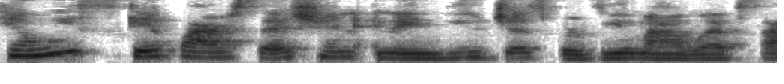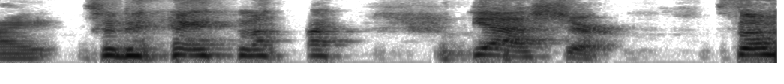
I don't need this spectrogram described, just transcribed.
"Can we skip our session and then you just review my website today?" yeah, sure. So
